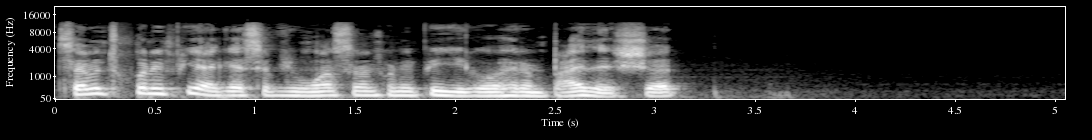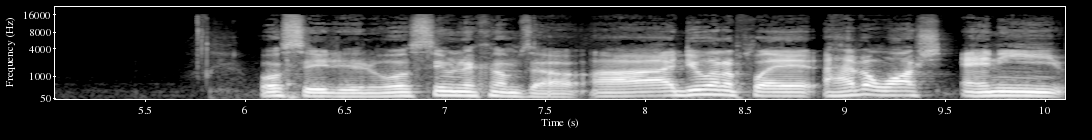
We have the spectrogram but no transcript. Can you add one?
720p, I guess if you want 720p, you go ahead and buy this shit. We'll see, dude. We'll see when it comes out. Uh, I do want to play it. I haven't watched any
